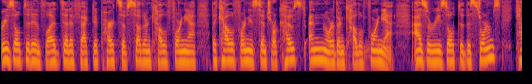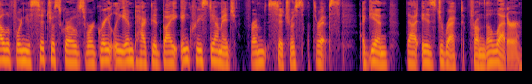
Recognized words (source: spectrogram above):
resulted in floods that affected parts of Southern California, the California Central Coast, and Northern California. As a result of the storms, California citrus groves were greatly impacted by increased damage from citrus thrips. Again, that is direct from the letter.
